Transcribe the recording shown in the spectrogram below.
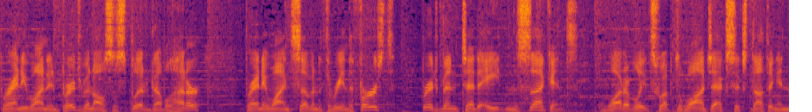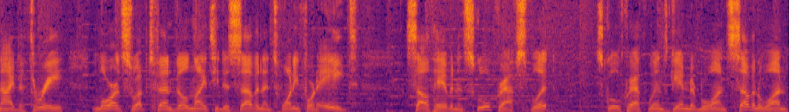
Brandywine and Bridgman also split a doubleheader. Brandywine 7 3 in the first, Bridgman 10 8 in the second. Watervliet swept Dowagiac 6 0 and 9 3. Lawrence swept Fenville 19 7 and 24 8. South Haven and Schoolcraft split. Schoolcraft wins game number 1 7 1.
